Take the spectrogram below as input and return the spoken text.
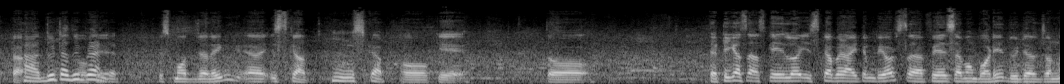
একটা। হ্যাঁ দুইটা দুই ব্র্যান্ডের স্মুথ জেলিং স্কার্ফ হুম ওকে তো তো ঠিক আছে আজকে এলো স্ক্রাবের আইটেম বিয়ার্স ফেস এবং বডি দুইটার জন্য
